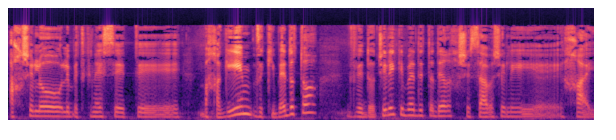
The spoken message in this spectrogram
אח שלו לבית כנסת אה, בחגים וכיבד אותו, ודוד שלי כיבד את הדרך שסבא שלי אה, חי.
